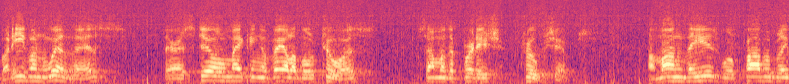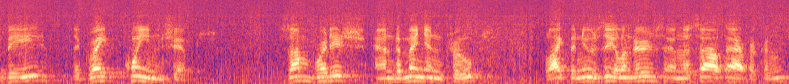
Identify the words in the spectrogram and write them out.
But even with this, they're still making available to us some of the British troop ships. Among these will probably be the great Queen ships. Some British and Dominion troops, like the New Zealanders and the South Africans,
